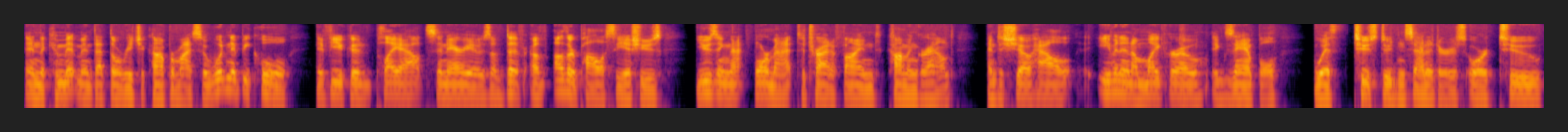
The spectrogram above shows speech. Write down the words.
and the commitment that they'll reach a compromise. So wouldn't it be cool if you could play out scenarios of diff- of other policy issues using that format to try to find common ground and to show how even in a micro example with two student senators or two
